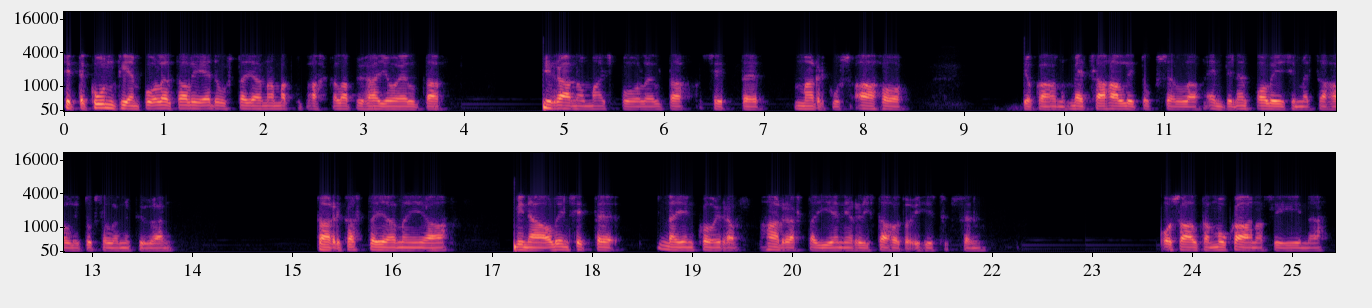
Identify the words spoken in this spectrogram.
Sitten kuntien puolelta oli edustajana Matti Pahkala Pyhäjoelta, viranomaispuolelta sitten Markus Aho, joka on metsähallituksella, entinen poliisi metsähallituksella nykyään tarkastajana. Ja minä olin sitten näiden koiraharrastajien ja riistahoitoyhdistyksen osalta mukana siinä –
